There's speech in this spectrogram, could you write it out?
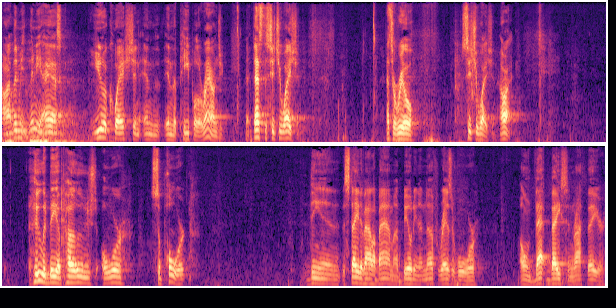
all right, let me, let me ask you a question and, and the people around you. That's the situation. That's a real situation. All right. Who would be opposed or support then the state of Alabama building enough reservoir on that basin right there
